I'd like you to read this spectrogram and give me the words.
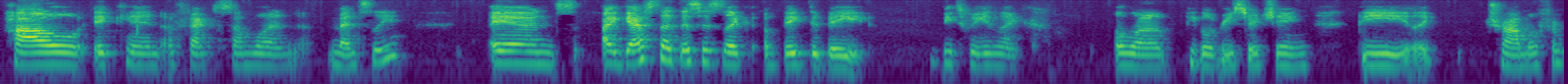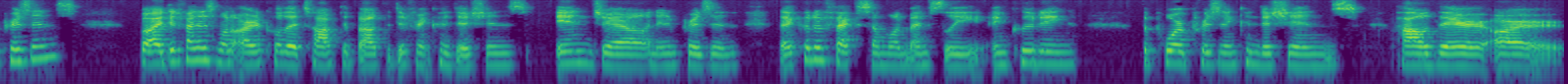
how it can affect someone mentally. And i guess that this is like a big debate between like a lot of people researching the like trauma from prisons. But I did find this one article that talked about the different conditions in jail and in prison that could affect someone mentally, including the poor prison conditions, how there are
